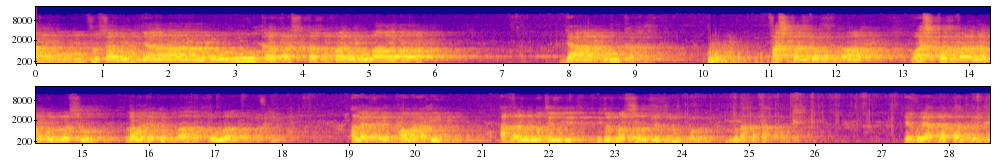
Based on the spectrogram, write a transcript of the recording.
أنفسهم جاءوك فاستغفروا الله جاءوك فاستغفروا الله واستغفر لهم الرسول لوجدوا الله توابا رحيما আল্লাহ আমার হাবিব, আপনার উন্মতে যদি নিজের নফসের উপরে জুলুম করেন গুণা কথা করেন এরপরে আপনার দালু রইবে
